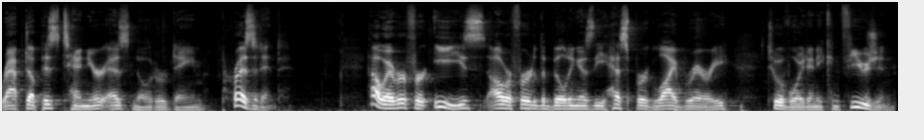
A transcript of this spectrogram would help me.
wrapped up his tenure as Notre Dame president. However, for ease, I'll refer to the building as the Hesburgh Library to avoid any confusion.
